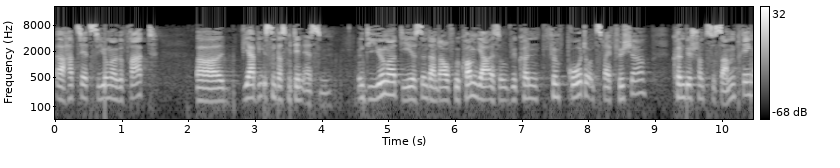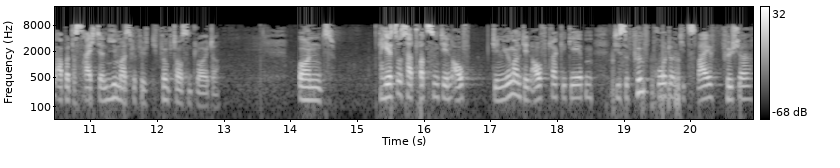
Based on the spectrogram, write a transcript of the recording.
äh, hat jetzt die Jünger gefragt, äh, ja, wie ist denn das mit den Essen? Und die Jünger, die sind dann darauf gekommen, ja, also wir können fünf Brote und zwei Fische können wir schon zusammenbringen, aber das reicht ja niemals für die 5000 Leute. Und Jesus hat trotzdem den, Auf, den Jüngern den Auftrag gegeben, diese fünf Brote und die zwei Fische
